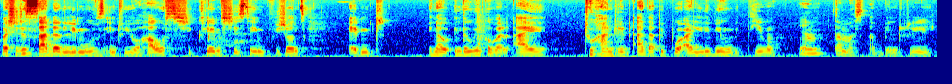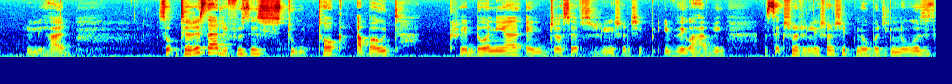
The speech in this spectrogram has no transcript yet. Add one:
but she just suddenly moves into your house. She claims she's seeing visions, and you know, in the wink of an eye, 200 other people are living with you. Yeah, that must have been really, really hard. So Teresa refuses to talk about Credonia and Joseph's relationship if they were having a sexual relationship. Nobody knows,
